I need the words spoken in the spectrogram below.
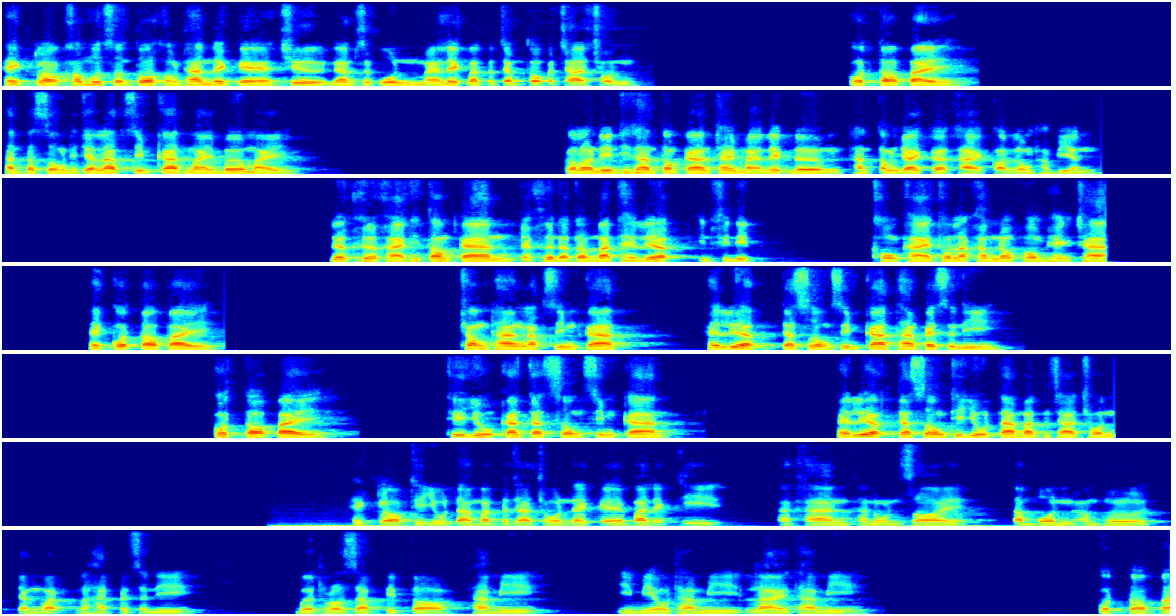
ให้กรอกข้อมูลส่วนตัวของท่านได้แก่ ชื่อนามสกุล หมายเลขบัตรประจำตัวประชาชน กดต่อไป ท่านประสงค์ที่จะรับซิมการ์ดใหม่เบอร์ใหม่ กรณีที่ท่านต้องการใช้หมายเลขเดิม ท่านต้องย้ายเครือข่ายก่อนลงทะเบียน เลือกเครือข่ายที่ต้องการจะขึ้นอัตโนมัติให้เลือก Infinite โครงข่ายโทรคมนาคมแห่งชาติ ให้กดต่อไป ช่องทางรับซิมการ์ด ให้เลือกจะส่งซิมการ์ดทางไปรษณีย์กดต่อไป ที่อยู่การจัดส่งซิมการ์ด ให้เลือกจะส่งที่อยู่ตามบัตรประชาชน ให้กรอกที่อยู่ตามบัตรประชาชนได้แก่บ้านเลขที่ อาคารถนนซอย ตำบล อำเภอ จังหวัด รหัสไปรษณีย์ เบอร์โทรศัพท์ติดต่อ ถ้ามี อีเมล ถ้ามี ไลน์ถ้ามี กดต่อไป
